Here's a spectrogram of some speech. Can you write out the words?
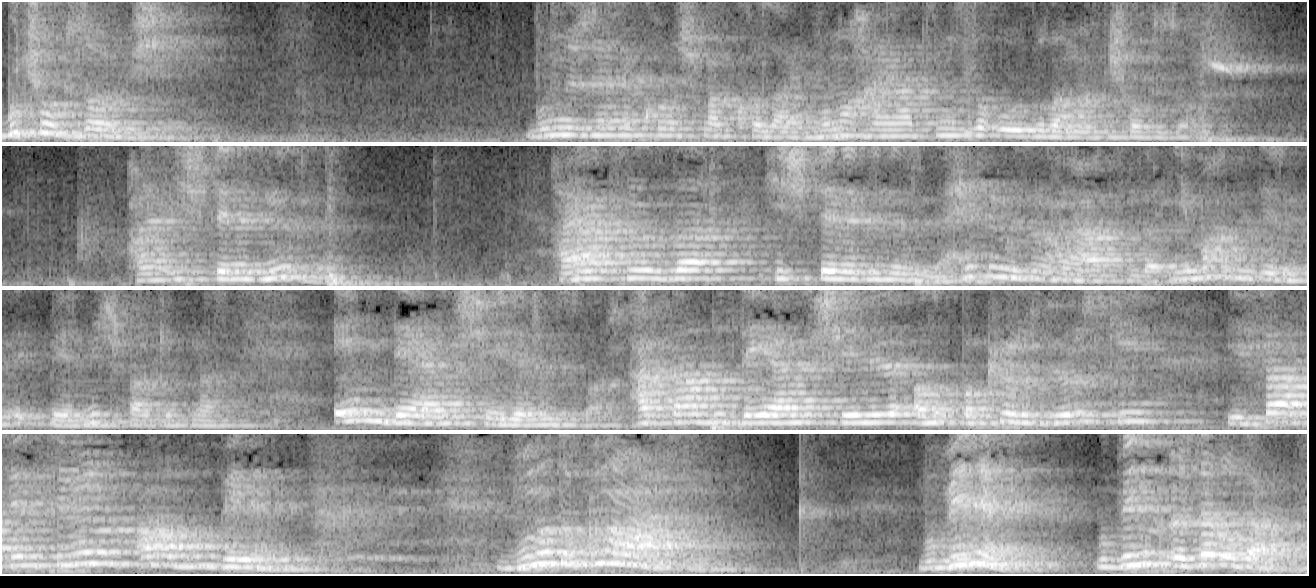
Bu çok zor bir şey. Bunun üzerine konuşmak kolay. Bunu hayatımızda uygulamak çok zor. Hiç denediniz mi? Hayatınızda hiç denediniz mi? Hepimizin hayatında iman edelim etmeyelim hiç fark etmez. En değerli şeylerimiz var. Hatta bu değerli şeyleri alıp bakıyoruz diyoruz ki İsa seni seviyorum ama bu benim. Buna dokunamazsın. Bu benim. Bu benim özel odam.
